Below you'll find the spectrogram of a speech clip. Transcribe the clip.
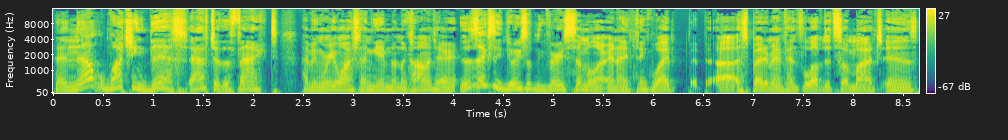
And now watching this after the fact, having rewatched Endgame on the commentary, this is actually doing something very similar. And I think why uh, Spider-Man fans loved it so much is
